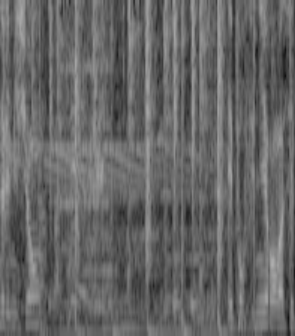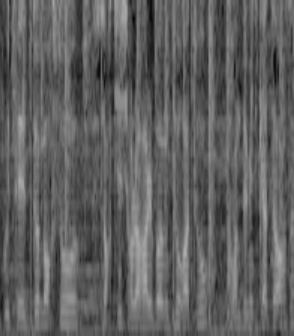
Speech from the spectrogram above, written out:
De l'émission. Et pour finir, on va s'écouter deux morceaux sortis sur leur album Tour à Tour en 2014.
